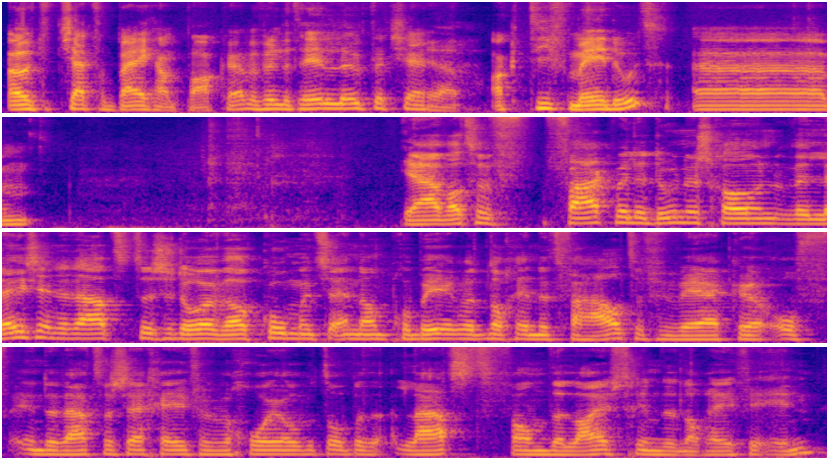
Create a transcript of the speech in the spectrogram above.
uit de chat erbij gaan pakken. We vinden het heel leuk dat je Ja. actief meedoet. Ja, wat we vaak willen doen is gewoon, we lezen inderdaad tussendoor wel comments en dan proberen we het nog in het verhaal te verwerken. Of inderdaad, we zeggen even, we gooien het op het laatst van de livestream er nog even in.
